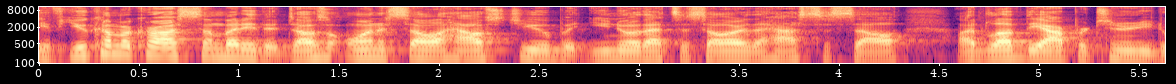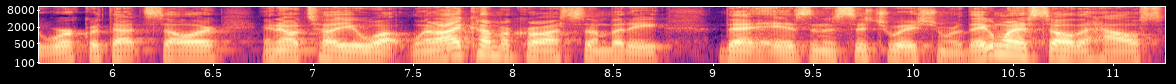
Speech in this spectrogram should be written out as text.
if you come across somebody that doesn't want to sell a house to you, but you know that's a seller that has to sell, I'd love the opportunity to work with that seller. And I'll tell you what, when I come across somebody that is in a situation where they want to sell the house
